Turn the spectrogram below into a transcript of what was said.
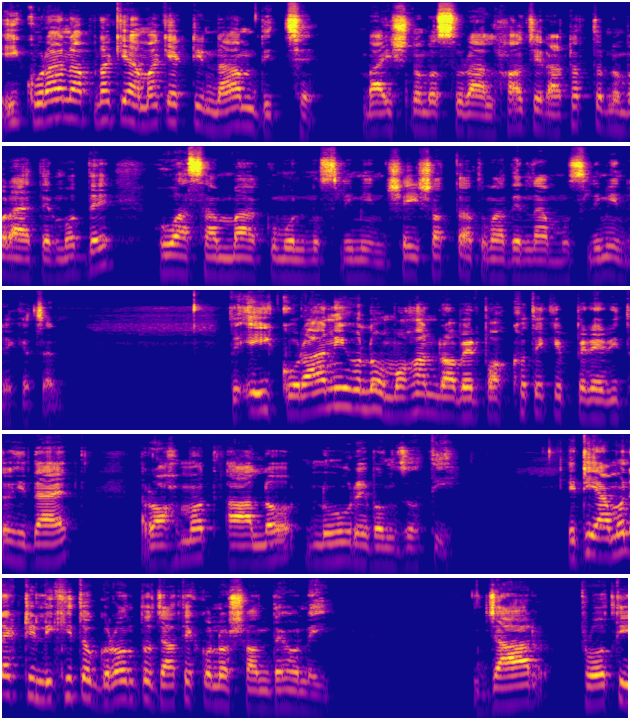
এই কোরআন আপনাকে আমাকে একটি নাম দিচ্ছে। বাইশ নম্বর সুরা আল হজের আটাত্তর নম্বর আয়াতের মধ্যে, হুয়া সাম্মা কুমুল মুসলিমিন সেই সত্তা তোমাদের নাম মুসলিমিন রেখেছেন। তো এই কোরআনই হলো মহান রবের পক্ষ থেকে প্রেরিত হিদায়ত, রহমত, আলো, নূর এবং জ্যোতি। এটি এমন একটি লিখিত গ্রন্থ যাতে কোনো সন্দেহ নেই, যার প্রতি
